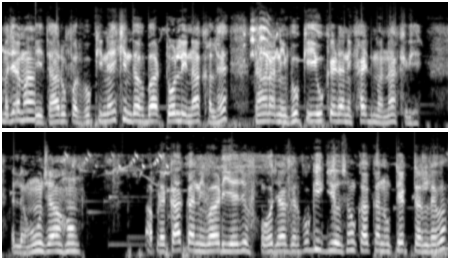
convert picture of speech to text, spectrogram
મજામાં? એ ધાર ઉપર ભૂકી નાખીને દસ બાર ટોલી નાખલ હે. ધાણાની ભૂકી ઉકેડાની ખાઈડમાં નાખવી હે. એટલે હું જા હું. આપણે કાકાની વાડીએ જો ઓજાગર પૂગી ગયો છું. કાકાનું ટ્રેક્ટર લેવા.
